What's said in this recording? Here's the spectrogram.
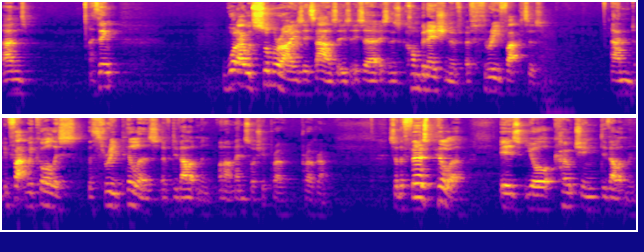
And I think what I would summarise it as is, is, a, is this combination of, of three factors. And in fact, we call this the three pillars of development on our mentorship pro program. So the first pillar is your coaching development.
